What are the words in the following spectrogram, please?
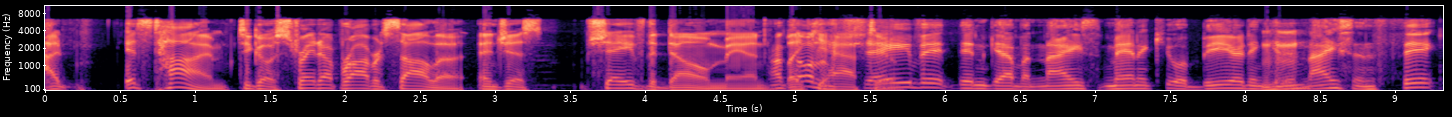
I it's time to go straight up Robert Saleh and just shave the dome, man. I like told you him have shave it, then have a nice manicure beard and get it Mhm. nice and thick.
